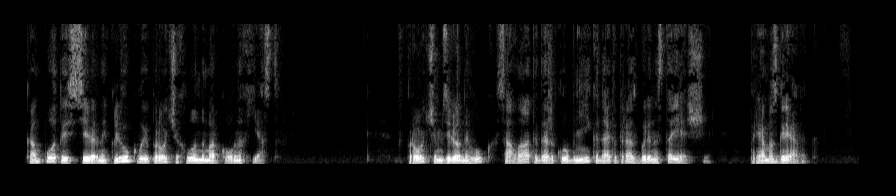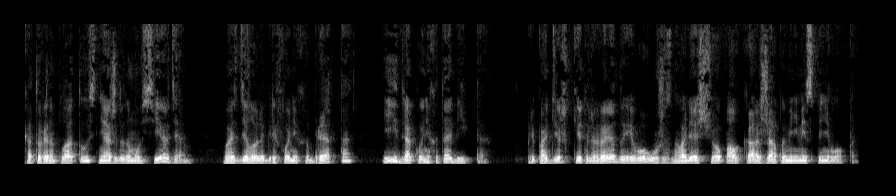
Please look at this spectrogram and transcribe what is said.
компота из северной клюквы и прочих лунно-морковных яств. Впрочем, зеленый лук, салат и даже клубника на этот раз были настоящие, прямо с грядок, которые на плоту с неожиданным усердием возделывали Грифониха Бретта и Дракониха Табитта при поддержке Этельреда и его ужас наводящего полка жаб именем мисс Пенелопы.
